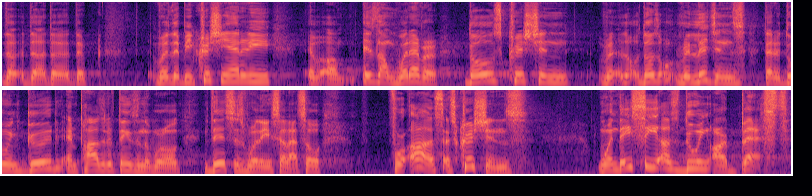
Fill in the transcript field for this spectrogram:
the, the, the, the whether it be Christianity, um, Islam, whatever, those Christian, those religions that are doing good and positive things in the world, this is where they excel at. So for us as Christians, when they see us doing our best,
